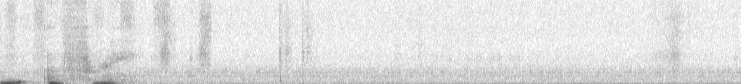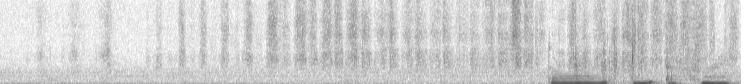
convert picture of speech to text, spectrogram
be afraid. Don't be afraid.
